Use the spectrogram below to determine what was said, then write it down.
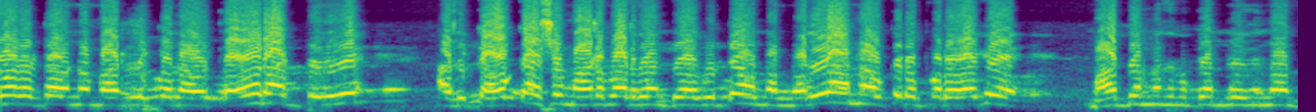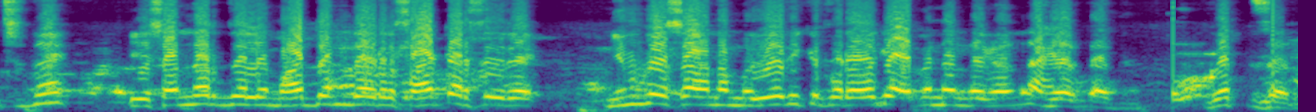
ಹೋರಾಟವನ್ನು ಮಾಡಲಿಕ್ಕೆ ನಾವು ತಯಾರಾಗ್ತಿದ್ವಿ ಅದಕ್ಕೆ ಅವಕಾಶ ಮಾಡಬಾರ್ದು ಅಂತ ಹೇಳ್ಬಿಟ್ಟು ನಮ್ಮೆಲ್ಲ ನೌಕರ ಪರವಾಗಿ ಮಾಧ್ಯಮದ ಮುಖಾಂತರ ಈ ಸಂದರ್ಭದಲ್ಲಿ ಮಾಧ್ಯಮದವರು ಸಹಕರಿಸಿದ್ರೆ ನಿಮಗೂ ಸಹ ನಮ್ಮ ವೇದಿಕೆ ಪರವಾಗಿ ಅಭಿನಂದನೆಗಳನ್ನ ಹೇಳ್ತಾ ಇದ್ದೇನೆ. ಗೊತ್ತು ಸರ್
